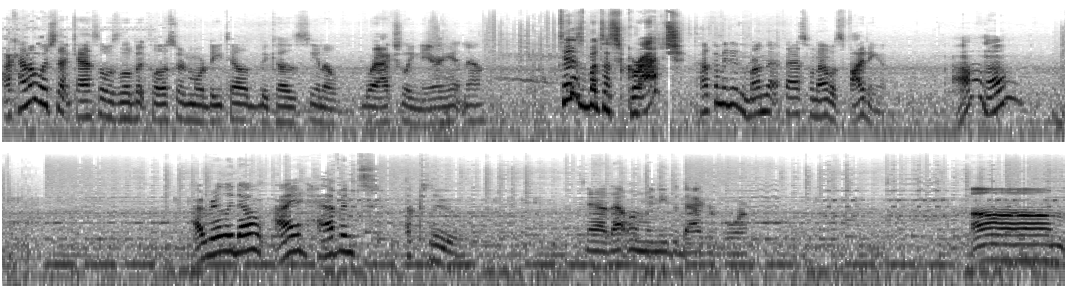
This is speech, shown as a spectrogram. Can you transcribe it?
I kind of wish that castle was a little bit closer and more detailed because, you know, we're actually nearing it now. Tis but a scratch. How come he didn't run that fast when I was fighting him? I don't know. I really don't. I haven't a clue. Yeah, that one we need the dagger for. Um,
